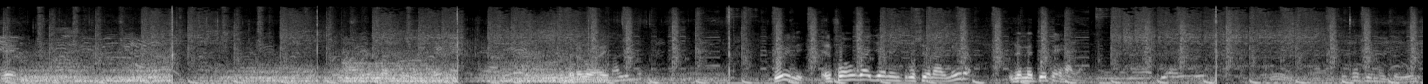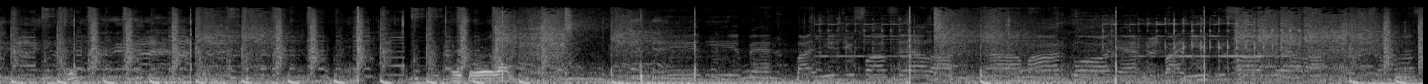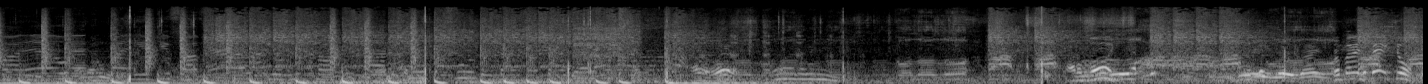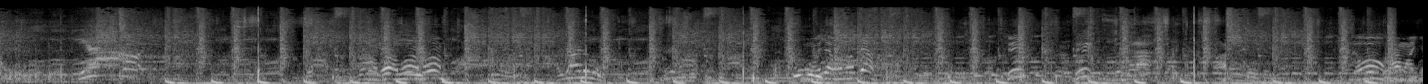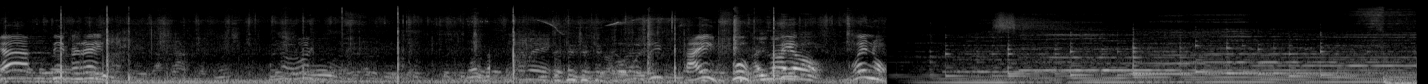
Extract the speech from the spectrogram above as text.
Hey. Willy, él fue a jugar lleno intrusional, mira, y le metió tejada. Eso es. Rompe el pecho. Vamos, vamos, vamos. Vamos allá, vamos allá. Sí, sí. No, vamos allá. Sí, Ferreira. Ahí, uh, sí. Bueno.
